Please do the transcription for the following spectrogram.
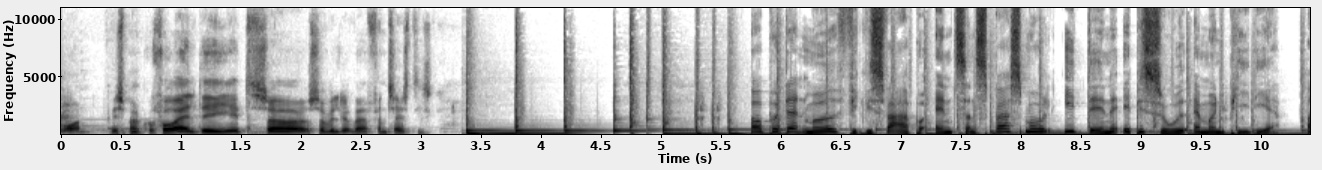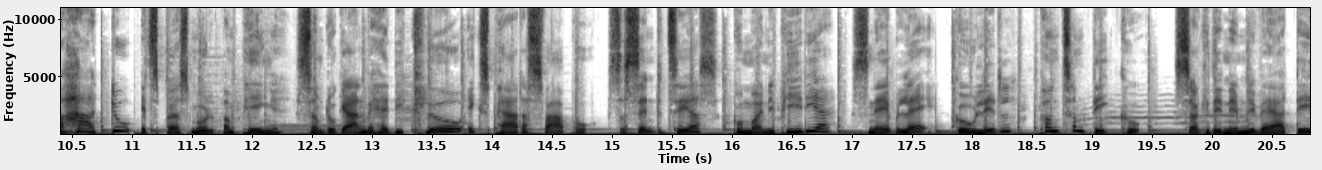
jorden. Hvis man kunne få alt det i et, så, så ville det være fantastisk. Og på den måde fik vi svar på Antons spørgsmål i denne episode af Monipedia. Og har du et spørgsmål om penge, som du gerne vil have de kloge eksperter svar på, så send det til os på moneypedia Så kan det nemlig være, at det er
